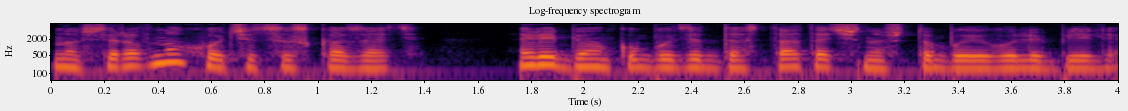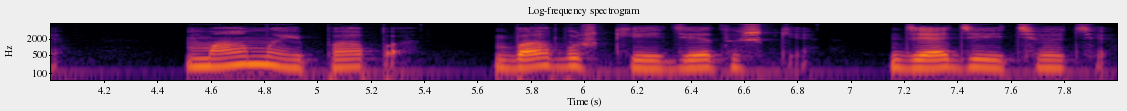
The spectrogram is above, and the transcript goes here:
но все равно хочется сказать. Ребенку будет достаточно, чтобы его любили. Мама и папа, бабушки и дедушки, дяди и тети.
